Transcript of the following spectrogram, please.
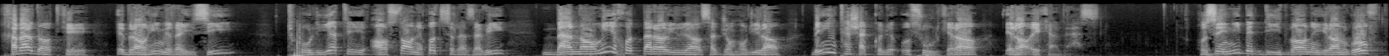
خبر داد که ابراهیم رئیسی تولیت آستان قدس رضوی برنامه خود برای ریاست جمهوری را به این تشکل اصولگرا ارائه کرده است. حسینی به دیدبان ایران گفت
